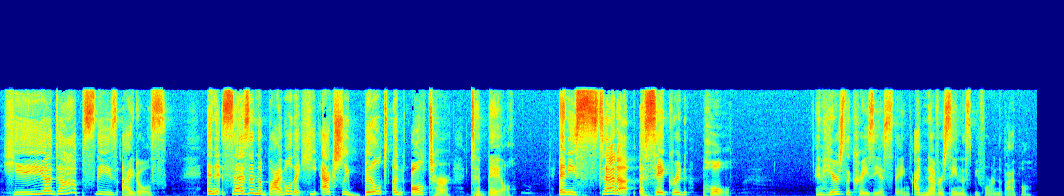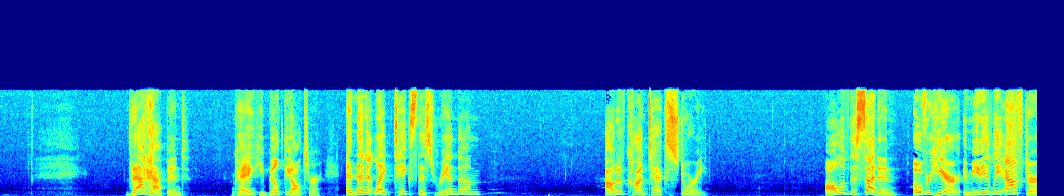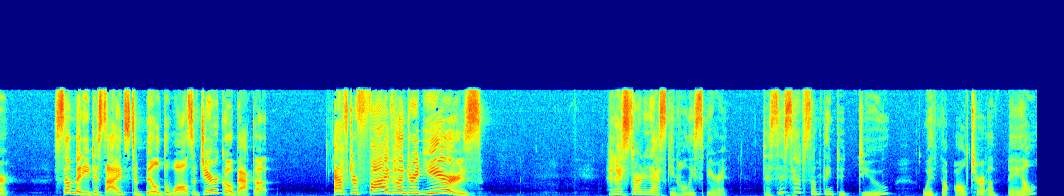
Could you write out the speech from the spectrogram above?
He adopts these idols. And it says in the Bible that he actually built an altar to Baal. And he set up a sacred pole. And here's the craziest thing I've never seen this before in the Bible. That happened, okay? He built the altar. And then it like takes this random out of context story. All of the sudden, over here, immediately after, somebody decides to build the walls of Jericho back up. After 500 years. And I started asking Holy Spirit, does this have something to do with the altar of Baal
